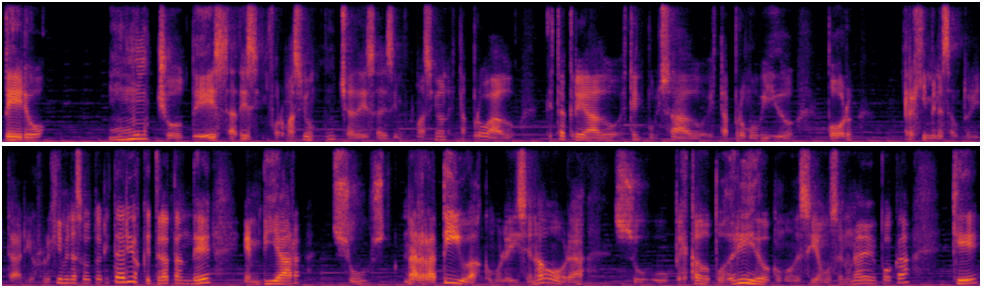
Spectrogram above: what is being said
Pero mucho de esa desinformación, mucha de esa desinformación está probado, está creado, está impulsado, está promovido por regímenes autoritarios. Regímenes autoritarios que tratan de enviar sus narrativas, como le dicen ahora, su pescado podrido, como decíamos en una época, que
